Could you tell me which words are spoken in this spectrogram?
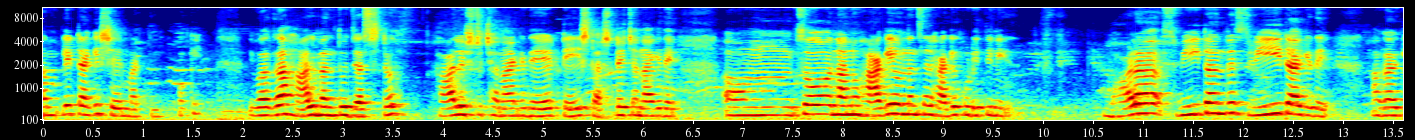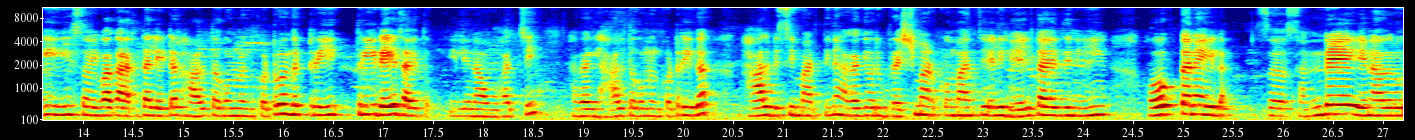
ಕಂಪ್ಲೀಟಾಗಿ ಶೇರ್ ಮಾಡ್ತೀನಿ. ಓಕೆ ಇವಾಗ ಹಾಲು ಬಂತು ಜಸ್ಟು ಹಾಲು ಎಷ್ಟು ಚೆನ್ನಾಗಿದೆ ಟೇಸ್ಟ್ ಅಷ್ಟೇ ಚೆನ್ನಾಗಿದೆ. ಸೊ ನಾನು ಹಾಗೆ ಒಂದೊಂದು ಸರಿ ಹಾಗೆ ಕುಡಿತೀನಿ. ಭಾಳ ಸ್ವೀಟ್ ಅಂದರೆ ಸ್ವೀಟ್ ಆಗಿದೆ. ಹಾಗಾಗಿ ಸೊ ಇವಾಗ ಅರ್ಧ ಲೀಟರ್ ಹಾಲು ತೊಗೊಂಬಂದು ಕೊಟ್ಟರು ಒಂದು ತ್ರೀ ತ್ರೀ ಡೇಸ್ ಆಯಿತು ಇಲ್ಲಿ ನಾವು ಹಚ್ಚಿ. ಹಾಗಾಗಿ ಹಾಲು ತೊಗೊಂಬಂದು ಕೊಟ್ಟರು ಈಗ ಹಾಲು ಬಿಸಿ ಮಾಡ್ತೀನಿ. ಹಾಗಾಗಿ ಅವ್ರಿಗೆ ಬ್ರಷ್ ಮಾಡ್ಕೊಂಬ ಅಂತ ಹೇಳಿ ಹೇಳ್ತಾ ಇದ್ದೀನಿ. ಹೋಗ್ತಾನೇ ಇಲ್ಲ. ಸೊ ಸಂಡೇ ಏನಾದರೂ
